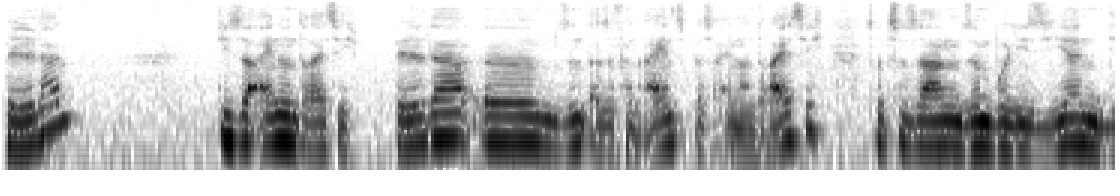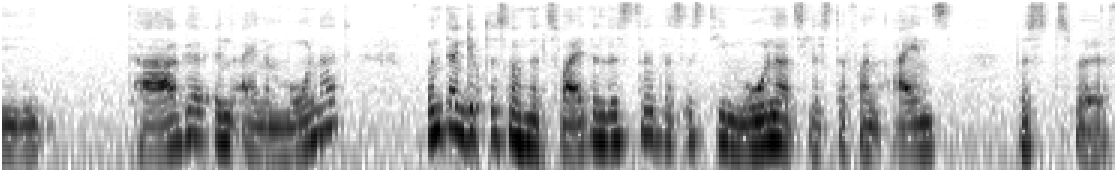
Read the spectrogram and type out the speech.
Bildern. Diese 31 Bilder äh, sind also von 1 bis 31, sozusagen symbolisieren die Tage in einem Monat. Und dann gibt es noch eine zweite Liste, das ist die Monatsliste von 1 bis 12.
